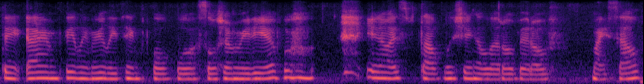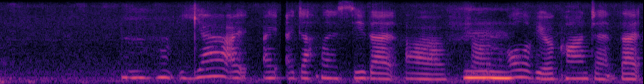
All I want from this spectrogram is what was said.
think I am feeling really thankful for social media for, you know, establishing a little bit of myself. Mm-hmm. Yeah, I, I, I, definitely see that uh, from mm. all of your content that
